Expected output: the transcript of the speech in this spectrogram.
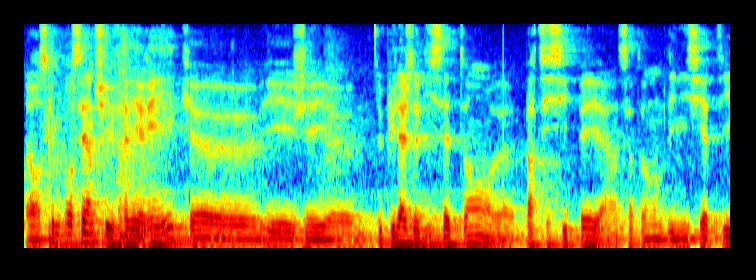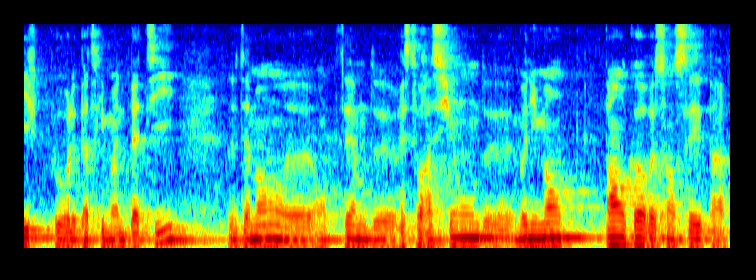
Alors, ce qui me concerne, je suis Frédéric euh, et j'ai, euh, depuis l'âge de 17 ans, euh, participé à un certain nombre d'initiatives pour le patrimoine bâti, notamment en termes de restauration de monuments pas encore recensés par,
